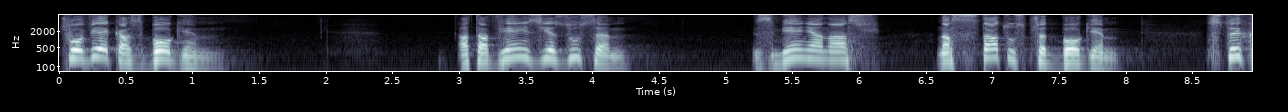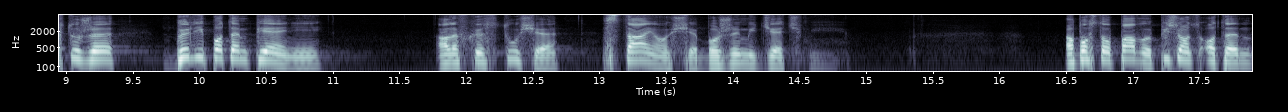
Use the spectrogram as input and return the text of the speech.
człowieka z Bogiem. A ta więź z Jezusem zmienia nasz, nasz status przed Bogiem. Z tych, którzy byli potępieni, ale w Chrystusie stają się Bożymi dziećmi. Apostoł Paweł, pisząc o, tym,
